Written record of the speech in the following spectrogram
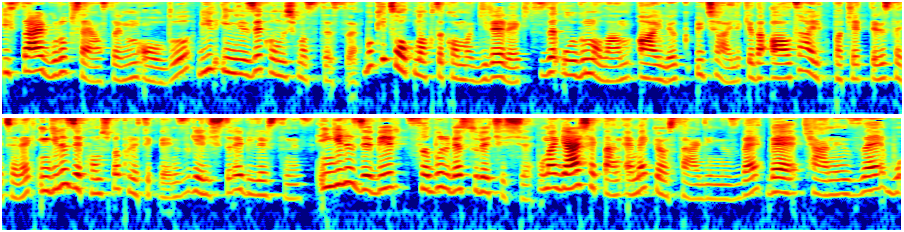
ister grup seanslarının olduğu bir İngilizce konuşma sitesi. Bookietalk.com'a girerek size uygun olan aylık, 3 aylık ya da 6 aylık paketleri seçerek İngilizce konuşma pratiklerinizi geliştirebilirsiniz. İngilizce bir sabır ve süreç işi. Buna gerçekten emek gösterdiğinizde ve kendinize bu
